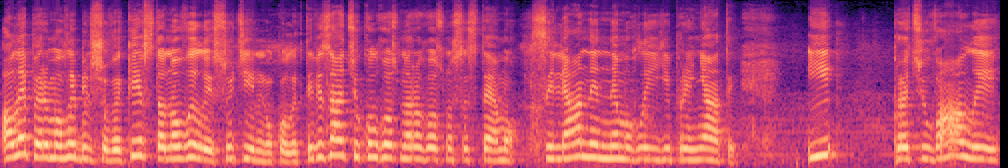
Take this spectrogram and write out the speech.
Але перемогли більшовики, встановили суцільну колективізацію колгоспно-радгоспну систему. Селяни не могли її прийняти і працювали,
